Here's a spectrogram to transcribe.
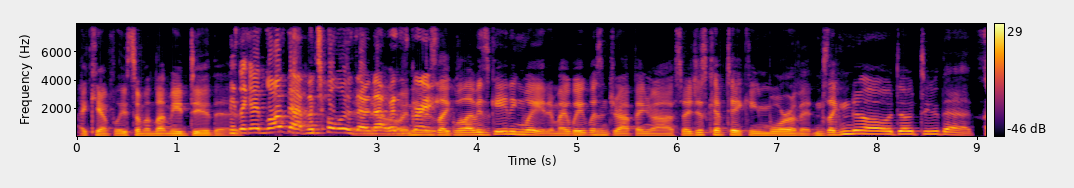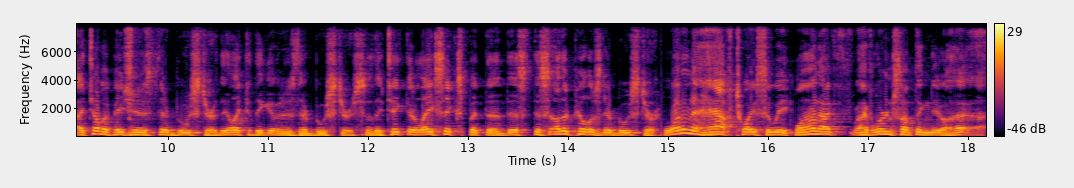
I can't believe someone let me do this. He's like, I love that metolazone. I That was and great. he was like, well, I was gaining weight and my weight wasn't dropping off. So I just kept taking more of it. And it's like, no, don't do that. I tell my patients it's their booster. They like to think of it as their booster. So they take their Lasix, but the, this this other pill is their booster. One and a half twice a week. One, I've, I've learned something new. I, I-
